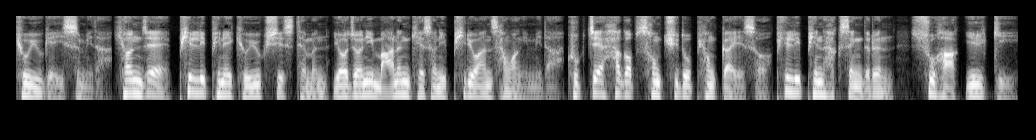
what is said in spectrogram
교육에 있습니다. 현재 필리핀의 교육 시스템은 여전히 많은 개선이 필요한 상황입니다. 국제 학업 성취도 평가에서 필리핀 학생들은 수학, 읽기,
